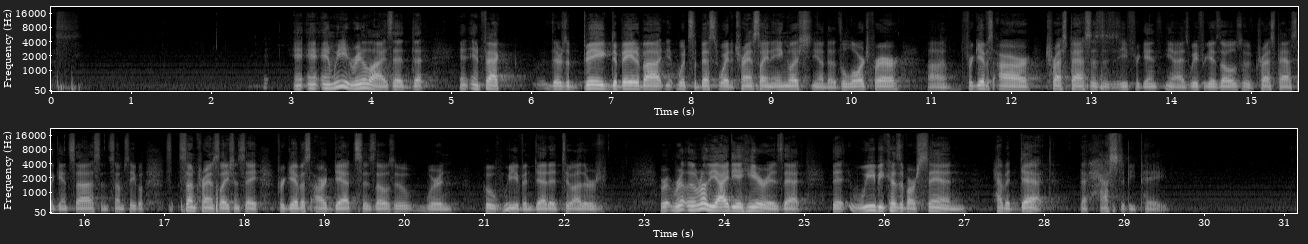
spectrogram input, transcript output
And, and, and we need to realize that, that in, in fact, there's a big debate about what's the best way to translate in English, you know, the, the Lord's Prayer. Uh, forgive us our trespasses as he forgives, you know, as we forgive those who have trespassed against us. And some people, some translations say, forgive us our debts as those who were in, who we've indebted to others. Really, really, the idea here is that, that we, because of our sin, have a debt that has to be paid.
